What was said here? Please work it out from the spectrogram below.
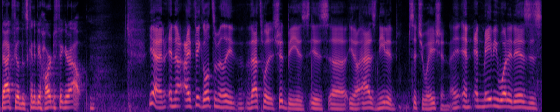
backfield that's going to be hard to figure out. Yeah, and, and I think ultimately that's what it should be is is uh, you know as needed situation, and, and and maybe what it is is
